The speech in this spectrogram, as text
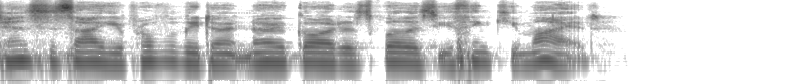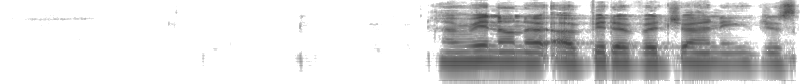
chances are you probably don't know God as well as you think you might. I've been on a, a, bit of a journey just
